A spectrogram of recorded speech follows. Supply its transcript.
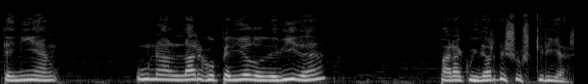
tenían un largo periodo de vida para cuidar de sus crías.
